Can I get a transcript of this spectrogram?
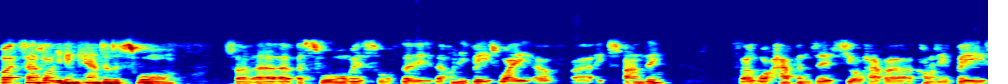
Well, it sounds like you've encountered a swarm. So uh, a swarm is sort of the, the honeybee's way of uh, expanding. So what happens is you'll have a, a colony of bees.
